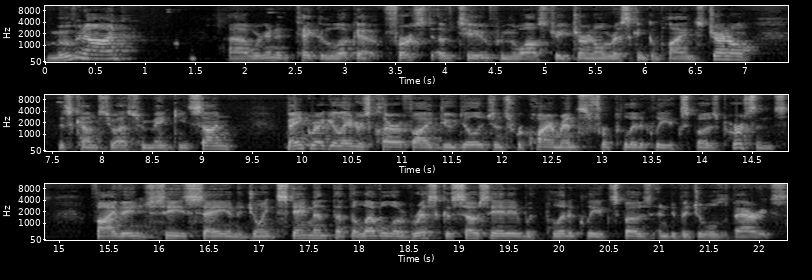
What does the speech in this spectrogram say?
Moving on. Uh, we're going to take a look at first of two from the Wall Street Journal Risk and Compliance Journal. This comes to us from Mengqi Sun. Bank regulators clarify due diligence requirements for politically exposed persons. Five agencies say in a joint statement that the level of risk associated with politically exposed individuals varies.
